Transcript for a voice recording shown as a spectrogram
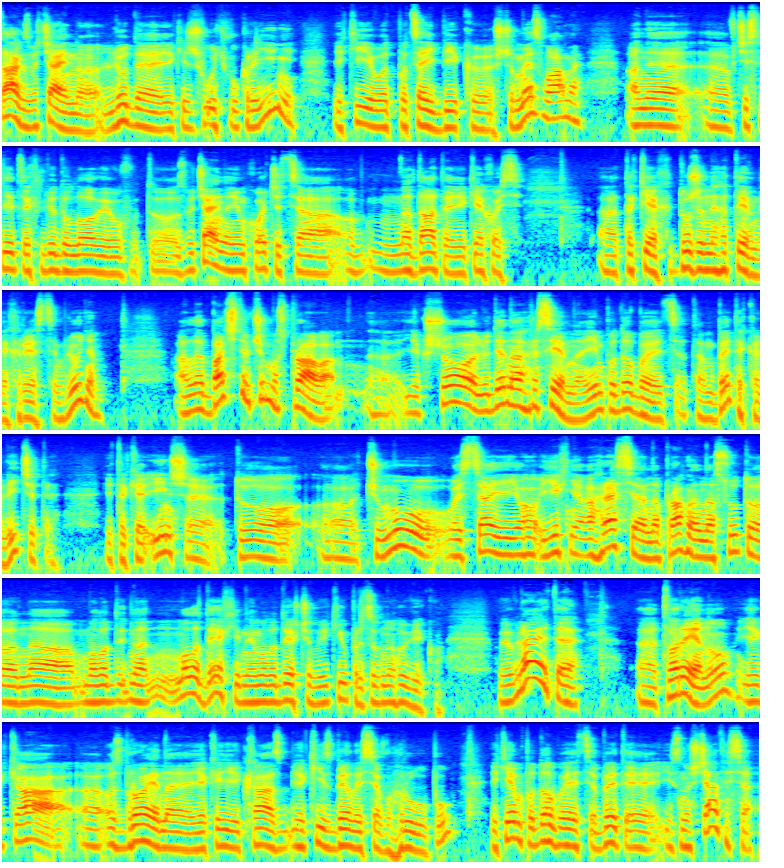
так, звичайно, люди, які живуть в Україні, які от по цей бік, що ми з вами, а не е, в числі цих людоловів, то звичайно їм хочеться надати якихось е, таких дуже негативних рис цим людям. Але бачите, в чому справа? Е, Якщо людина агресивна, їм подобається там бити, калічити і таке інше, то е, чому ось ця їхня агресія направлена суто на, молоди, на молодих і немолодих чоловіків призовного віку? Виявляєте, е, тварину, яка е, озброєна, який, яка, які збилися в групу, яким подобається бити і знущатися,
